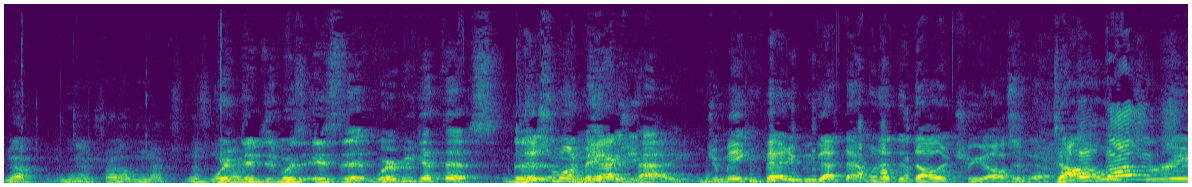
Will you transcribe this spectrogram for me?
yeah, yeah. Try that one next. This is, Where um, did was is it? Where did we get this? The this one we Jamaican actually patty. Jamaican patty. We got that one at the Dollar Tree also. Yeah. Dollar, The Dollar Tree.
